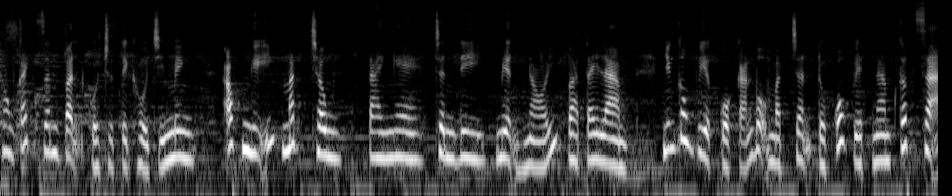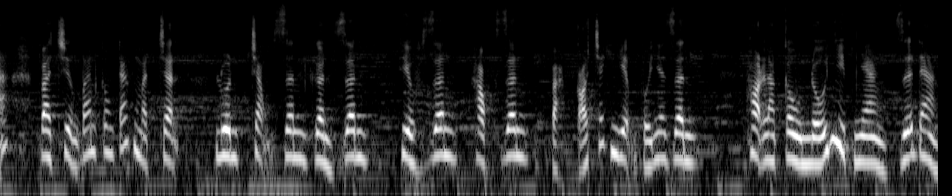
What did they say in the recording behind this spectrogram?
phong cách dân vận của Chủ tịch Hồ Chí Minh, óc nghĩ, mắt trông, tai nghe, chân đi, miệng nói và tay làm. Những công việc của cán bộ mặt trận Tổ quốc Việt Nam cấp xã và trưởng ban công tác mặt trận luôn trọng dân gần dân, hiểu dân, học dân và có trách nhiệm với nhân dân. Họ là cầu nối nhịp nhàng giữa Đảng,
